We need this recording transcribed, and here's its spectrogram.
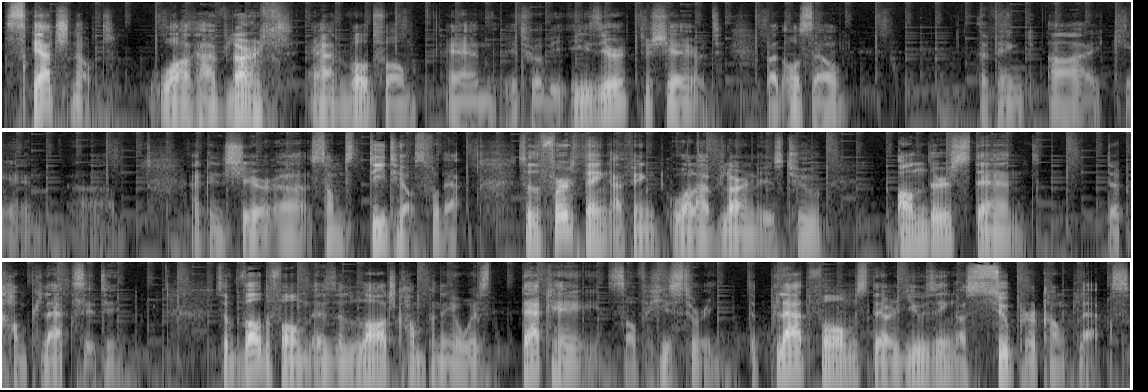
sketch note what I've learned at Vodafone and it will be easier to share it. But also, I think I can um, I can share uh, some details for that. So the first thing I think what I've learned is to understand the complexity. So Vodafone is a large company with decades of history. The platforms they are using are super complex,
